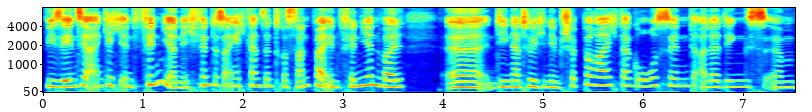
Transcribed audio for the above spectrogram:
Wie sehen Sie eigentlich Infineon? Ich finde es eigentlich ganz interessant bei Infineon, weil äh, die natürlich in dem Chip-Bereich da groß sind. Allerdings ähm,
